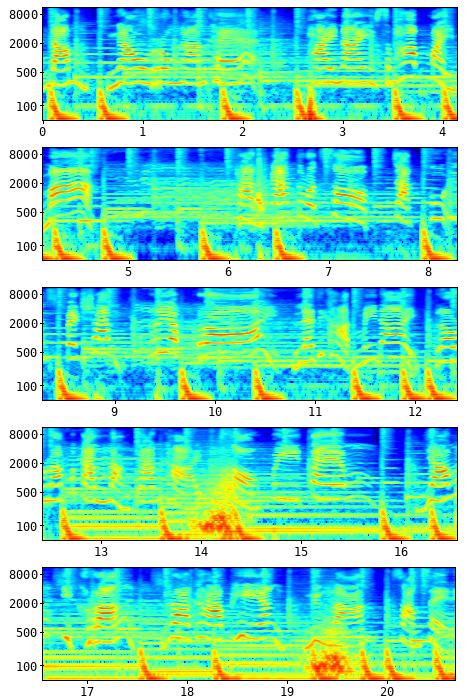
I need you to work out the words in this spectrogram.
กดำเงาโรงงานแท้ ภายในสภาพใหม่มาก ผ่านการตรวจสอบจากกูอินสเป t ชั่นเรียบร้อย และที่ขาดไม่ได้ เรารับประกันหลังการขาย 2 ปีเต็ม ย้ำอีกครั้ง ราคาเพียง1ล้าน3แสน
